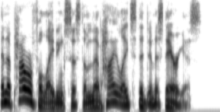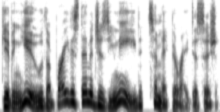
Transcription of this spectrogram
and a powerful lighting system that highlights the dimmest areas, giving you the brightest images you need to make the right decision.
